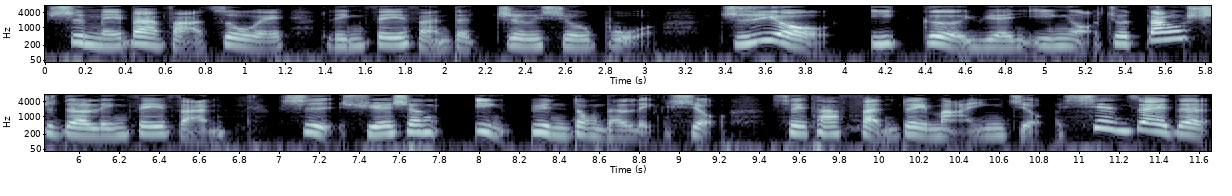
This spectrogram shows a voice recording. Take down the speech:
是没办法作为林非凡的遮羞布，只有。一个原因哦，就当时的林非凡是学生运运动的领袖，所以他反对马英九。现在的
